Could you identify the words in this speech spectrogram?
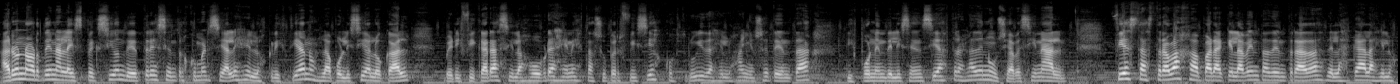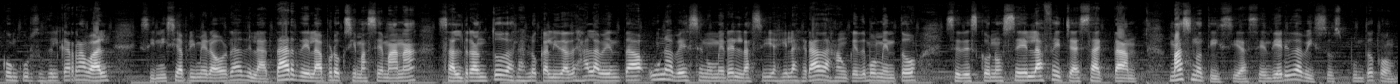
Arona ordena la inspección de tres centros comerciales en Los Cristianos. La policía local verificará si las obras en estas superficies construidas en los años 70 disponen de licencias tras la denuncia vecinal. Fiestas trabaja para que la venta de entradas de las galas y los concursos del carnaval se inicie a primera hora de la tarde. La próxima semana saldrán todas las localidades a la venta una vez se enumeren las sillas y las gradas, aunque de momento se desconoce la fecha exacta. Más noticias en diariodavisos.com.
